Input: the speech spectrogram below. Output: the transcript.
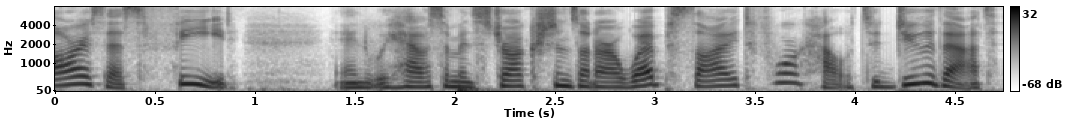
RSS feed. And we have some instructions on our website for how to do that.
